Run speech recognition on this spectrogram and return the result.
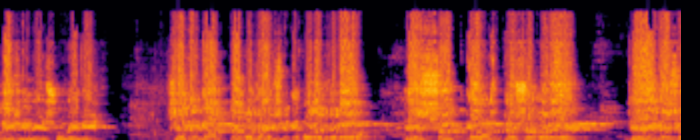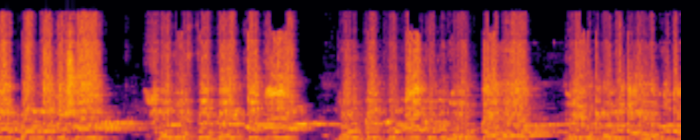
দেখিনি, শুনিনি। সেদিন একটা কথাই সেটি বলেছিল, এরশাদকে উদ্দেশ্য করে যে দেশে বাংলাদেশে সমস্ত দলকে নিয়ে গণতন্ত্র নিয়ে যদি ভোট না হয়, ভোট হবে না হবে না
